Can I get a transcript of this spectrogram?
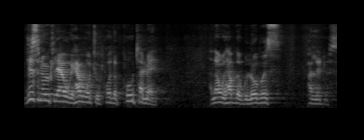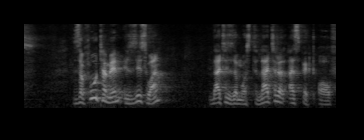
This nuclei, we have what we call the putamen, and then we have the globus pallidus. The putamen is this one, that is the most lateral aspect of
